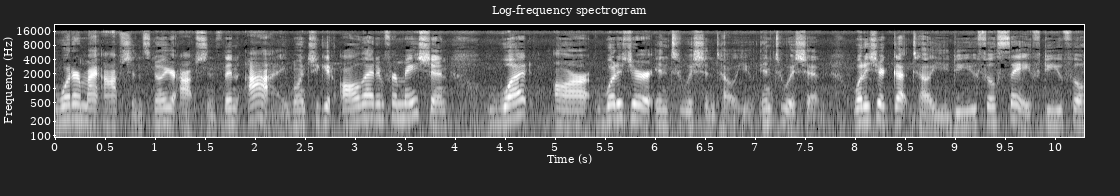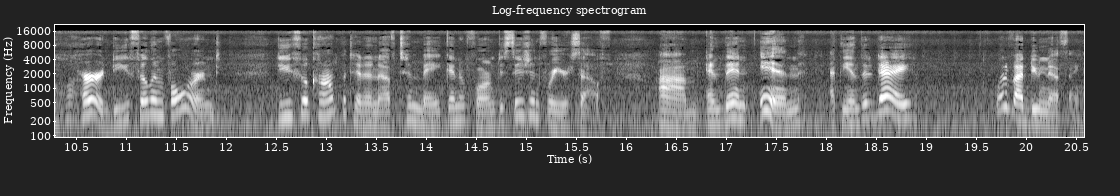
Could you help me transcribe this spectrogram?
what are my options? Know your options. Then I, once you get all that information, what are what does your intuition tell you? Intuition. What does your gut tell you? Do you feel safe? Do you feel heard? Do you feel informed? Do you feel competent enough to make an informed decision for yourself? Um, and then in, at the end of the day, what if I do nothing?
